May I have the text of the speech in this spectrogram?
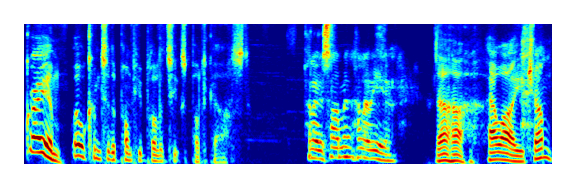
graham welcome to the pompey politics podcast Hello, Simon. Hello, Ian. ah, how are you chum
